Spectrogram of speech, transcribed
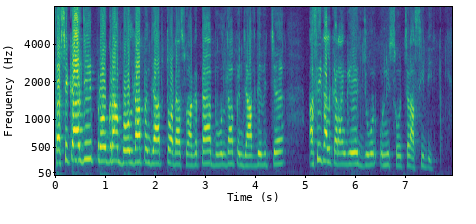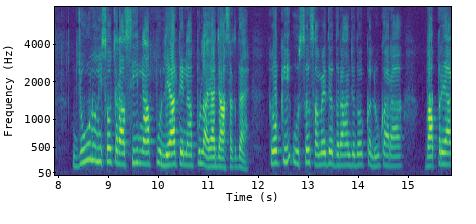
ਸਤਿ ਸ਼੍ਰੀ ਅਕਾਲ ਜੀ, ਪ੍ਰੋਗਰਾਮ ਬੋਲਦਾ ਪੰਜਾਬ ਤੁਹਾਡਾ ਸਵਾਗਤ ਹੈ। ਬੋਲਦਾ ਪੰਜਾਬ ਦੇ ਵਿੱਚ ਅਸੀਂ ਗੱਲ ਕਰਾਂਗੇ ਜੂਨ 1984 ਦੀ। ਜੂਨ 1984 ਨਾ ਭੁੱਲਿਆ ਤੇ ਨਾ ਭੁਲਾਇਆ ਜਾ ਸਕਦਾ ਹੈ, ਕਿਉਂਕਿ ਉਸ ਸਮੇਂ ਦੇ ਦੌਰਾਨ ਜਦੋਂ ਘੱਲੂਘਾਰਾ ਵਾਪਰਿਆ,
